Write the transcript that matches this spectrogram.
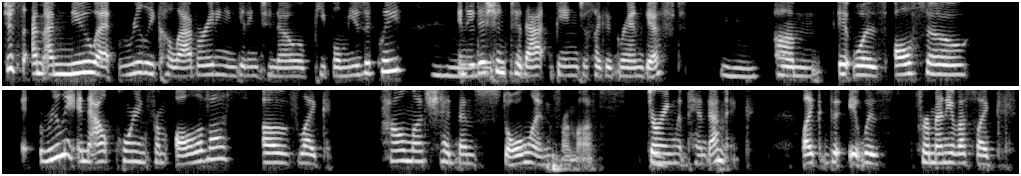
just I'm, I'm new at really collaborating and getting to know people musically in Mhm. addition to that being just like a grand gift Mhm. um it was also eh, really an outpouring from all of us of like how much had been stolen from us during the pandemic like the, it was for many of us like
